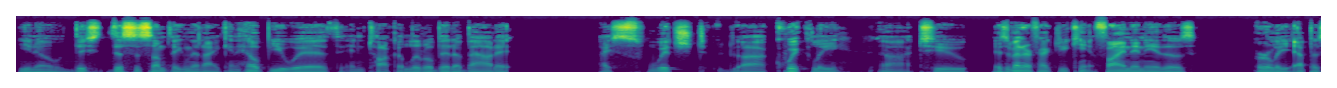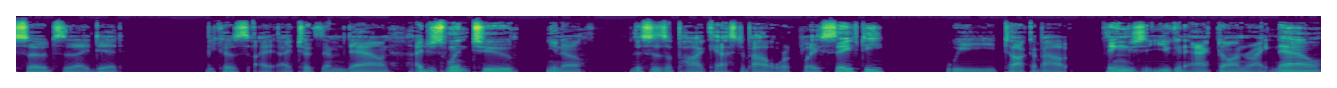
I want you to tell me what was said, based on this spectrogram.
you know this this is something that I can help you with," and talk a little bit about it. I switched uh, quickly uh, to, as a matter of fact, you can't find any of those early episodes that I did because I, I took them down. I just went to, you know, this is a podcast about workplace safety. We talk about things that you can act on right now.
